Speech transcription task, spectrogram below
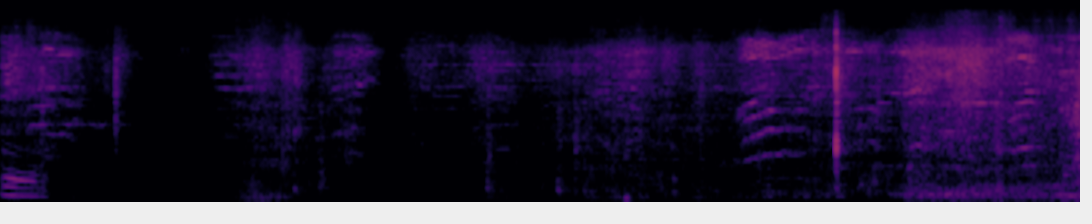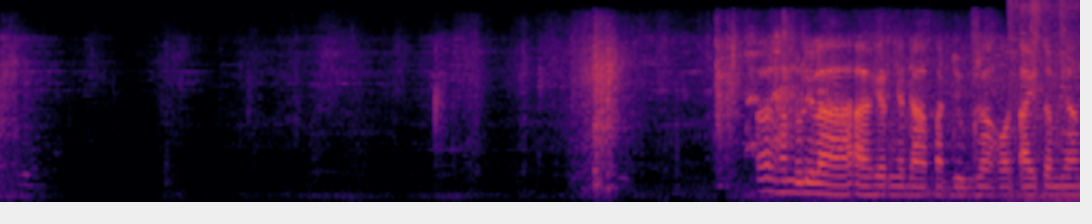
Ih. Alhamdulillah akhirnya dapat juga hot item yang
